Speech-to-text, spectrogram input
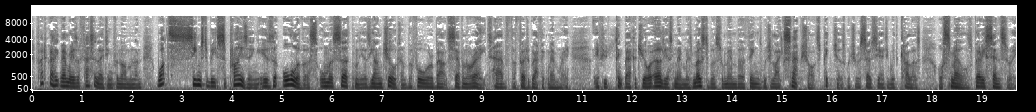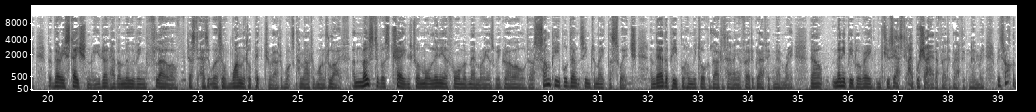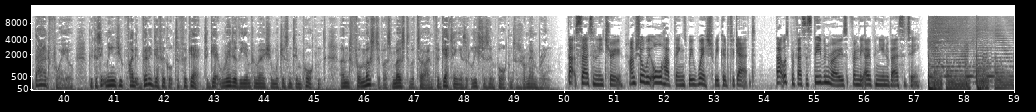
Photographic memory is a fascinating phenomenon. What seems to be surprising is that all of us, almost certainly as young children, before we're about seven or eight, have a photographic memory. If you think back at your earliest memories, most of us remember things which are like snapshots, pictures which are associated with colours or smells, very sensory, but very stationary. You don't have a moving flow of just, as it were, sort of one little picture out of what's come out of one's life. And most of us change to a more linear form of memory as we grow older some people don't seem to make the switch, and they're the people whom we talk about as having a photographic memory. Now, many people are very enthusiastic. I wish I had a photographic memory, but it's rather bad for you because it means you find it very difficult to forget, to get rid of the information which isn't important. And for most of us, most of the time, forgetting is at least as important as remembering. That's certainly true. I'm sure we all have things we wish we could forget. That was Professor Steven Rose from the Open University.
